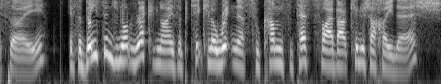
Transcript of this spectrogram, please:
say if the Beis Din do not recognize a particular witness who comes to testify about Kiddush HaChodesh,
